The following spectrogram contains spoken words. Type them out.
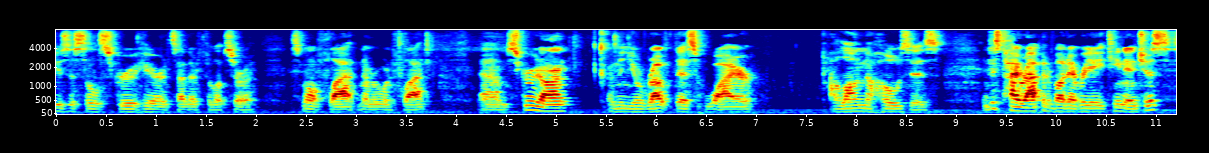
use this little screw here. It's either Phillips or a small flat, number one flat. Um, screw it on and then you'll route this wire along the hoses and just tie wrap it about every 18 inches.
